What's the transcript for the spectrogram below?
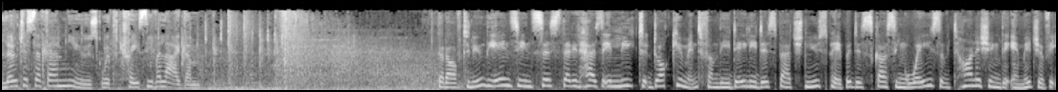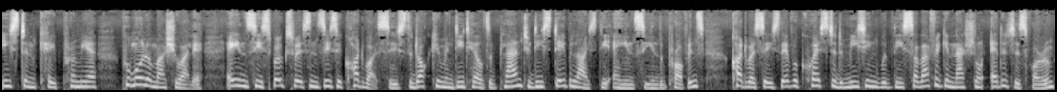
Lotus FM News with Tracy Valaydham. Good afternoon. The ANC insists that it has a leaked document from the Daily Dispatch newspaper discussing ways of tarnishing the image of Eastern Cape Premier Phumulo Masualle. ANC spokesperson Zizi Kodwa says the document details a plan to destabilize the ANC in the province. Kodwa says they've requested a meeting with the South African National Editors Forum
